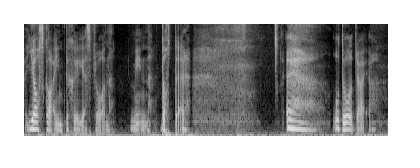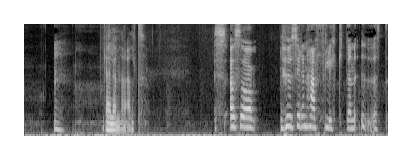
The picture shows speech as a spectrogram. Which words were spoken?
jag ska inte skiljas från min dotter. Eh, och då drar jag. Mm. Jag lämnar allt. Alltså, hur ser den här flykten ut?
